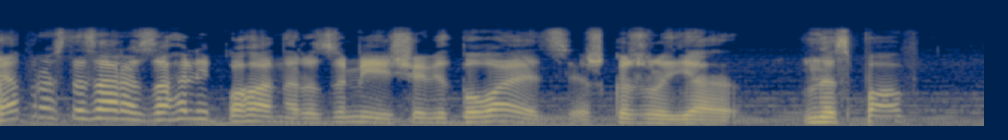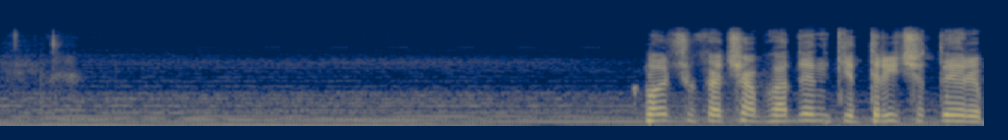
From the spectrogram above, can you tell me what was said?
Я просто зараз взагалі погано розумію, що відбувається. Я ж кажу, я не спав. Хочу хоча б годинки 3-4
